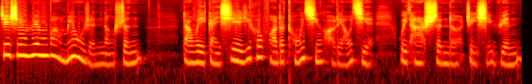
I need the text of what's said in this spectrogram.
这些冤枉没有人能伸。大卫感谢耶和华的同情和了解，为他伸了这些冤。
